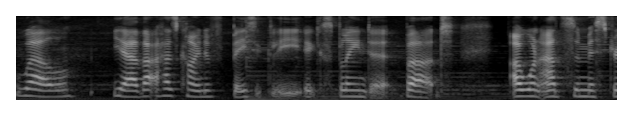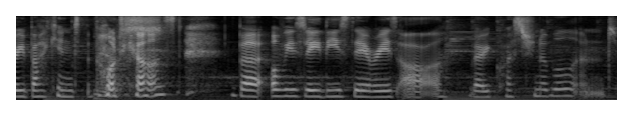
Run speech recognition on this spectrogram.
Well, yeah, that has kind of basically explained it, but I want to add some mystery back into the Yes. podcast. but obviously these theories are very questionable, and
